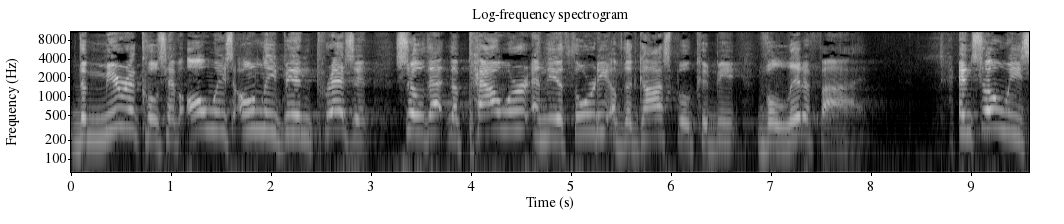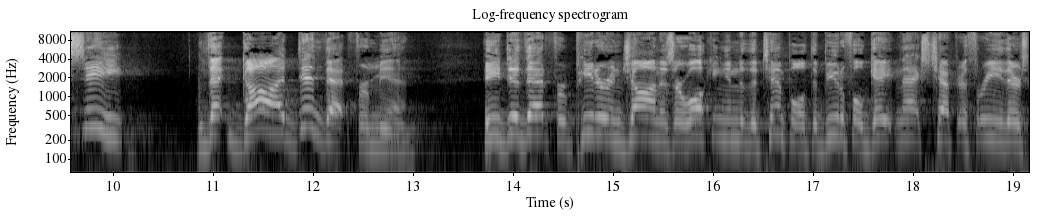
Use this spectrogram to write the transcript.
The miracles have always only been present so that the power and the authority of the gospel could be validified. And so we see that God did that for men. He did that for Peter and John as they're walking into the temple at the beautiful gate in Acts chapter 3. There's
